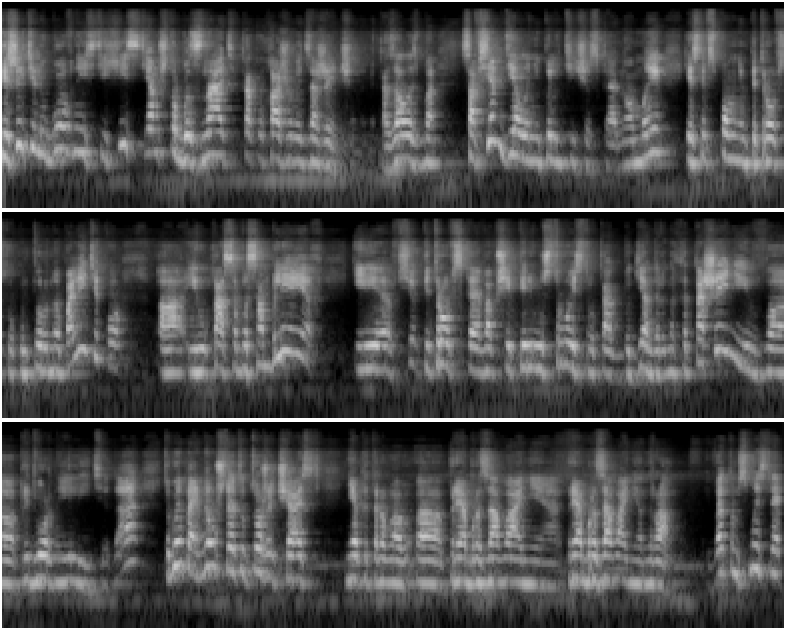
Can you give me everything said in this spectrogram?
Пишите любовные стихи с тем, чтобы знать, как ухаживать за женщинами. Казалось бы, совсем дело не политическое, но мы, если вспомним петровскую культурную политику а, и указ об ассамблеях, и все Петровское вообще переустройство как бы гендерных отношений в придворной элите, да, то мы поймем, что это тоже часть некоторого э, преобразования, преобразования нравов. В этом смысле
